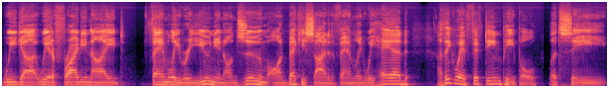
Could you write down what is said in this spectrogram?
We got, we had a Friday night family reunion on Zoom on Becky's side of the family. And we had, I think we had 15 people. Let's see,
